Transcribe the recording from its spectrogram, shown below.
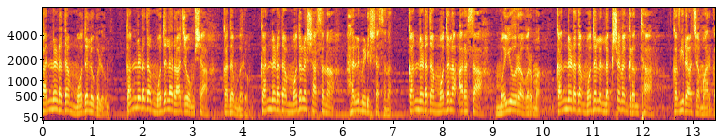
ಕನ್ನಡದ ಮೊದಲುಗಳು, ಕನ್ನಡದ ಮೊದಲ ರಾಜವಂಶ ಕದಂಬರು, ಕನ್ನಡದ ಮೊದಲ ಶಾಸನ ಹಲ್ಮಿಡಿ ಶಾಸನ, ಕನ್ನಡದ ಮೊದಲ ಅರಸ ಮಯೂರ ವರ್ಮ, ಕನ್ನಡದ ಮೊದಲ ಲಕ್ಷಣ ಗ್ರಂಥ ಕವಿರಾಜ ಮಾರ್ಗ.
